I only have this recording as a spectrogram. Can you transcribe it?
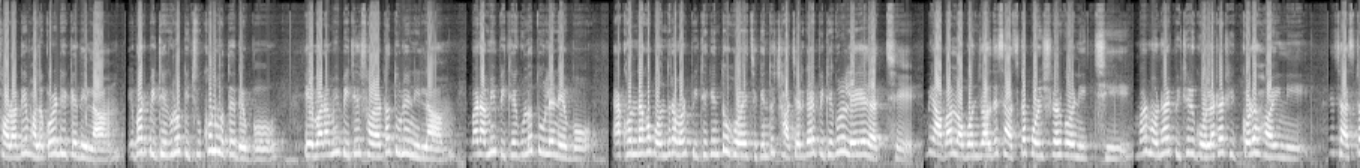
সরা দিয়ে ভালো করে ঢেকে দিলাম। এবার পিঠেগুলো কিছুক্ষণ হতে দেব। এবার আমি পিঠের সরাটা তুলে নিলাম। এবার আমি পিঠেগুলো তুলে নেব। এখন দেখো বন্ধুরা, আমার পিঠে কিন্তু হয়েছে, কিন্তু ছাঁচের গায়ে পিঠেগুলো লেগে যাচ্ছে। আমি আবার লবণ জল দিয়ে ছাঁচটা পরিষ্কার করে নিচ্ছি। আমার মনে হয় পিঠের গোলাটা ঠিক করে হয়নি। ছাঁচটা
